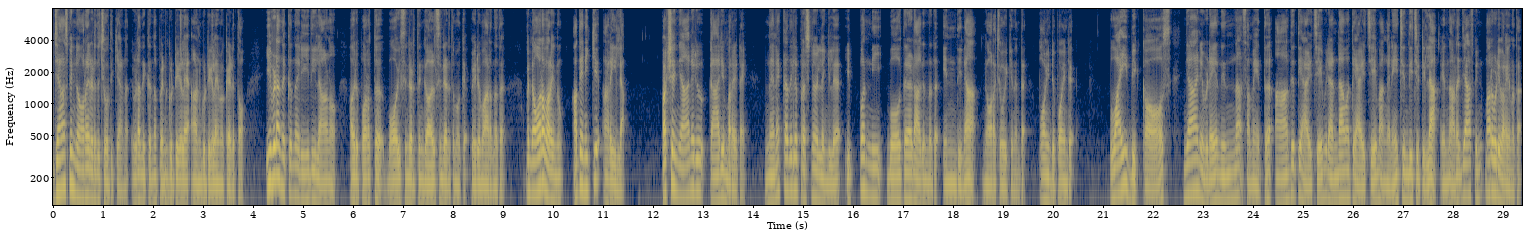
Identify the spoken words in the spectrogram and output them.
Jasmine നോറയുടെ അടുത്ത് ചോദിക്കുകയാണ് ഇവിടെ നിൽക്കുന്ന പെൺകുട്ടികളെ ആൺകുട്ടികളെയും ഒക്കെ എടുത്തോ? ഇവിടെ നിൽക്കുന്ന രീതിയിലാണോ അവർ പുറത്ത് ബോയ്സിന്റെ അടുത്തും ഗേൾസിന്റെ അടുത്തുമൊക്കെ പെരുമാറുന്നത്? അപ്പം നോറ പറയുന്നു അതെനിക്ക് അറിയില്ല. പക്ഷെ ഞാനൊരു കാര്യം പറയട്ടെ. നിനക്കതിൽ പ്രശ്നമില്ലെങ്കിൽ ഇപ്പം നീ ബോധേഡ് ആകുന്നത് എന്തിനാ? നോറ ചോദിക്കുന്നുണ്ട്. പോയിന്റ് പോയിന്റ് വൈ ബിക്കോസ് ഞാനിവിടെ നിന്ന സമയത്ത് ആദ്യത്തെ ആഴ്ചയും രണ്ടാമത്തെ ആഴ്ചയും അങ്ങനെ ചിന്തിച്ചിട്ടില്ല എന്നാണ് ജാസ്മിൻ മറുപടി പറയുന്നത്.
